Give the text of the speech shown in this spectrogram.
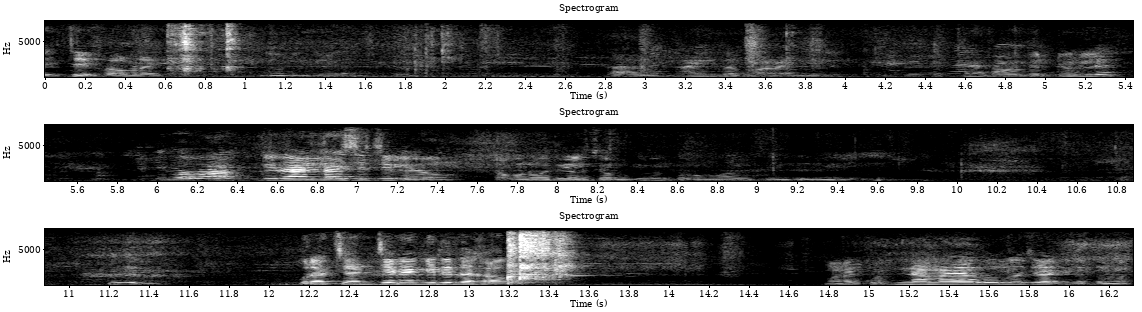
এটাই ফাবড়াই আমি তো ফাবড়াই দিলে হ্যাঁ তো ঢুকলে। এই বাবা বিড়ালটা এসেছিল। তখন ওদিকে চমকিবে তখন ওরা চিনতে নিল বুঝলি? পুরা চেঞ্চেনে গিরে দেখাও। মানে কুটনা মায়া রোল হচ্ছে আজকে তোমার।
